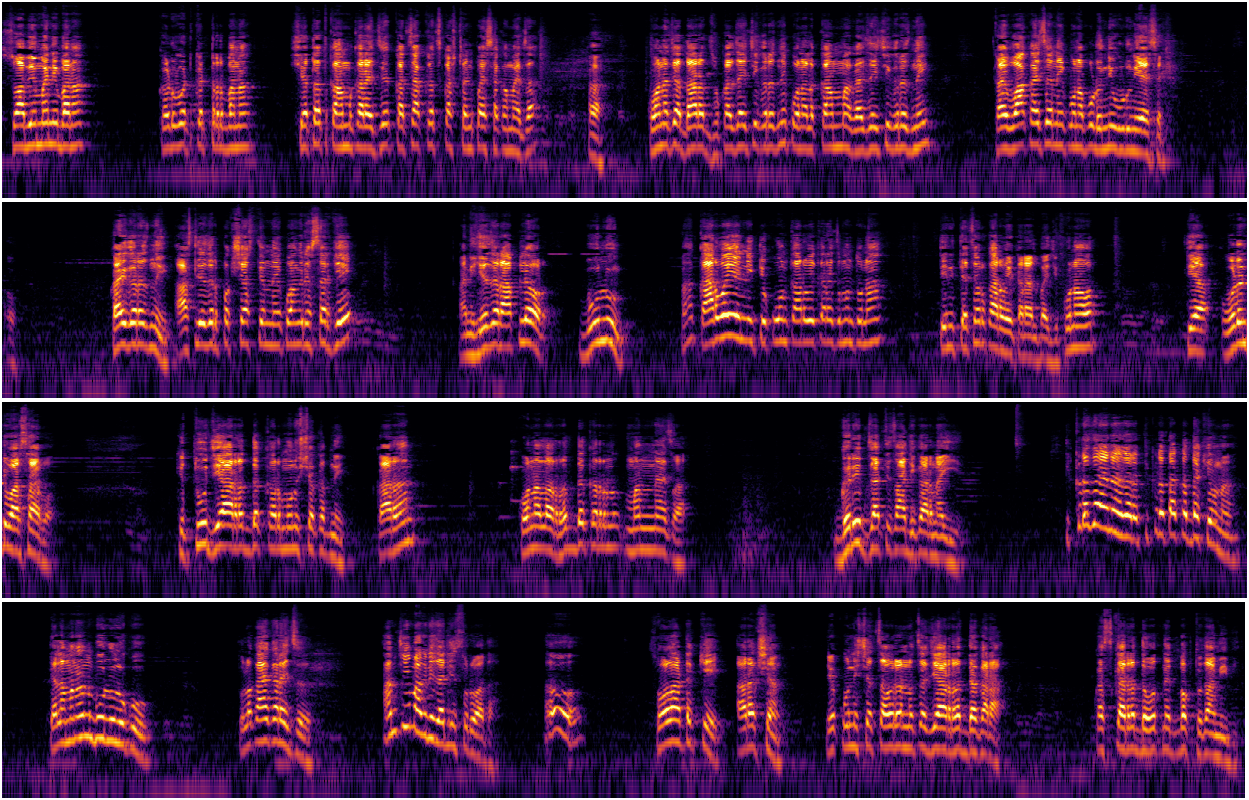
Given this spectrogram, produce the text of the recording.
स्वाभिमानी बना कडवट कट्टर बना शेतात काम करायचं कचाकच कष्टाने पैसा कमायचा. हा कोणाच्या दारात झोकायला जायची गरज नाही कोणाला काम मागायला जायची गरज नाही. काय वाकायचं नाही कोणापुढे निवडून यायसाठी. हो. काही गरज नाही. असले जर पक्ष असतील नाही काँग्रेससारखे आणि हे जर आपल्यावर बोलून हा कारवाई नाही ते कोण कारवाई करायचं म्हणतो ना त्यांनी त्याच्यावर कारवाई करायला पाहिजे. कोणावर? त्या वडंटीवार साहेब. की तू ज्या रद्द कर म्हणू शकत नाही. कारण कोणाला रद्द कर म्हणण्याचा गरीब जातीचा अधिकार नाहीये. तिकडं जाय ना जरा तिकडं ताकद दाखव ना. त्याला म्हणा बोलू नको. तुला काय करायचं? आमची मागणी झाली सुरू आता हो. सोळा टक्के आरक्षण एकोणीसशे चौऱ्याण्णवचा जे आर रद्द करा. कस काय रद्द होत नाहीत बघतो आम्ही बी.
